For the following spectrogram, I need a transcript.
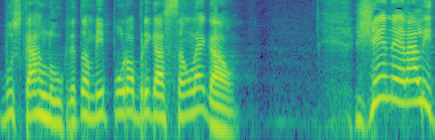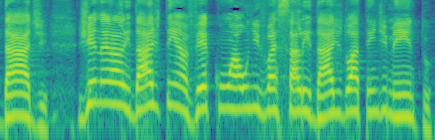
buscar lucro, é também por obrigação legal. Generalidade. Generalidade tem a ver com a universalidade do atendimento.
